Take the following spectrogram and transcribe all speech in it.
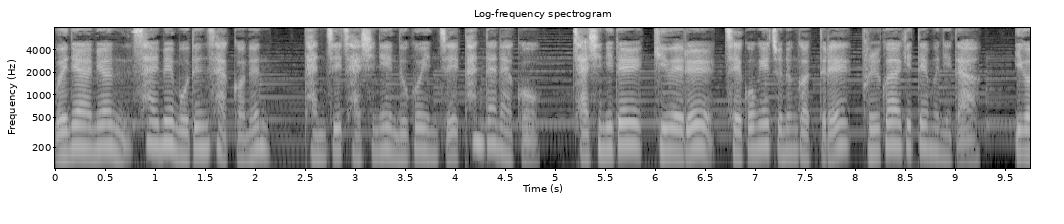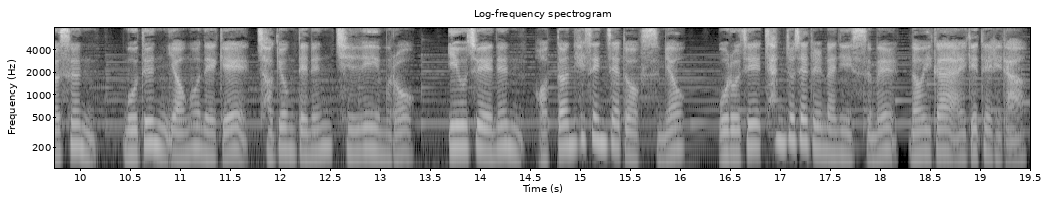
왜냐하면 삶의 모든 사건은 단지 자신이 누구인지 판단하고 자신이 될 기회를 제공해 주는 것들에 불과하기 때문이다. 이것은 모든 영혼에게 적용되는 진리이므로 이 우주에는 어떤 희생자도 없으며 오로지 창조자들만이 있음을 너희가 알게 되리라.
